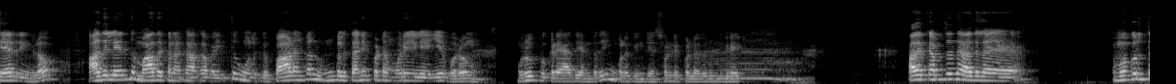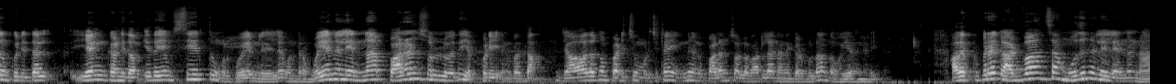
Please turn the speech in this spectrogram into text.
சேர்றீங்களோ அதிலேருந்து மாதக்கணக்காக வைத்து உங்களுக்கு பாடங்கள் உங்களுக்கு தனிப்பட்ட முறையிலேயே வரும். குரூப்பு கிடையாது என்பதை உங்களுக்கு இங்கே சொல்லிக்கொள்ள விரும்புகிறேன். அதுக்கடுத்தது அதில் முகூர்த்தம் குறித்தல் எண் கணிதம் இதையும் சேர்த்து உங்களுக்கு உயர்நிலையில் வந்துடும் உயர்நிலைன்னா பலன் சொல்வது எப்படி என்பது தான் ஜாதகம் படித்து முடிச்சுட்டா இன்னும் எனக்கு பலன் சொல்ல வரலன்னு நினைக்கிறவங்க தான் அந்த உயர்நிலை. அதற்கு பிறகு அட்வான்ஸாக முதுநிலையில் என்னென்னா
